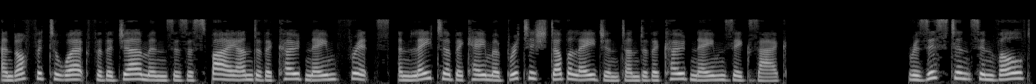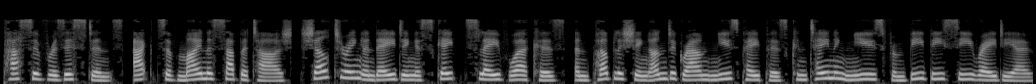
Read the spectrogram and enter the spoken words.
and offered to work for the Germans as a spy under the code name Fritz, and later became a British double agent under the code name Zigzag. Resistance involved passive resistance, acts of minor sabotage, sheltering and aiding escaped slave workers, and publishing underground newspapers containing news from BBC Radio.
